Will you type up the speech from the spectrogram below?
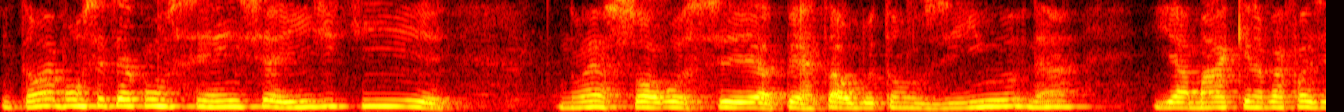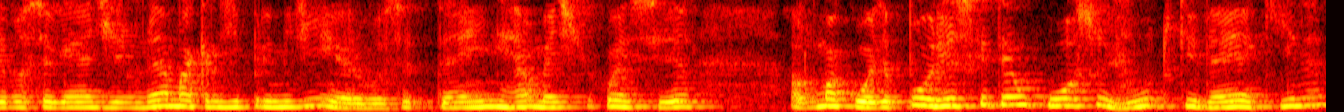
Então é bom você ter a consciência aí de que não é só você apertar o botãozinho, né? E a máquina vai fazer você ganhar dinheiro. Não é a máquina de imprimir dinheiro, você tem realmente que conhecer alguma coisa. Por isso que tem um curso junto que vem aqui, né?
